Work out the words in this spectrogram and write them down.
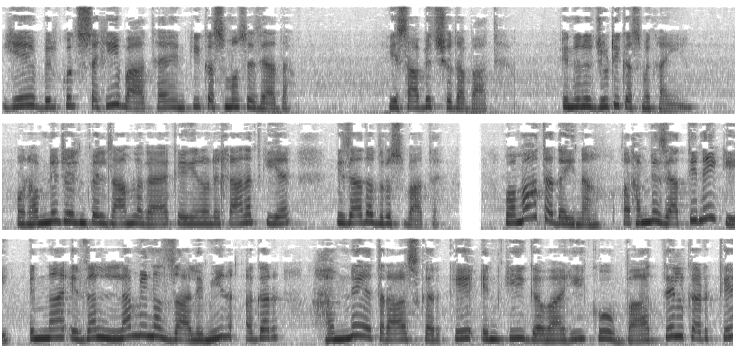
یہ بالکل صحیح بات ہے، ان کی قسموں سے زیادہ۔ یہ ثابت شدہ بات ہے۔ انہوں نے جھوٹی قسمیں کھائی ہیں۔ اور ہم نے جو ان پہ الزام لگایا کہ انہوں نے خیالت کی ہے، یہ زیادہ درست بات ہے۔ وما تدینا اور ہم نے زیادتی نہیں کی۔ انا لمن ظالمین اگر ہم نے اعتراض کر کے ان کی گواہی کو باطل کر کے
